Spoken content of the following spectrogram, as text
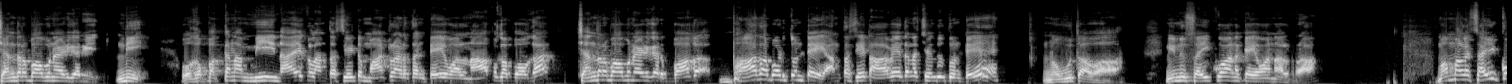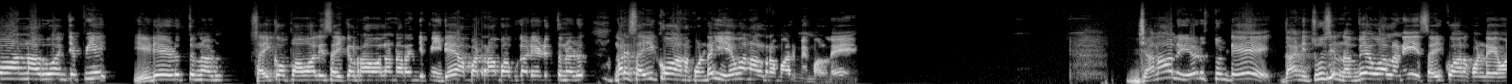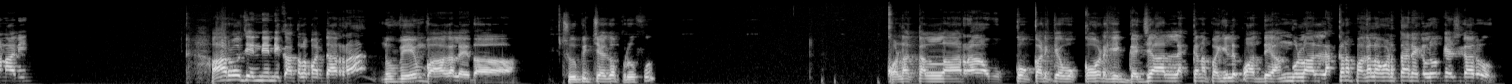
చంద్రబాబు నాయుడు గారి నీ ఒక పక్కన మీ నాయకులు అంత మాట్లాడుతుంటే వాళ్ళని ఆపకపోగా చంద్రబాబు నాయుడు గారు బాగా బాధపడుతుంటే అంత ఆవేదన చెందుతుంటే నవ్వుతావా? నిన్ను సైకో అనక ఏమనాలరా? మమ్మల్ని సైకో అన్నారు అని చెప్పి ఈడే ఎడుతున్నాడు సైకో పోవాలి సైకిల్ రావాలన్నారని చెప్పి ఇదే అంబటి బాబు గారు ఎడుతున్నాడు మరి సైకో అనకుండా ఏమనాలరా మరి మిమ్మల్ని? జనాలు ఏడుస్తుంటే దాన్ని చూసి నవ్వే వాళ్ళని సైకో అనకుండా ఏమనాలి? ఆ రోజు ఎన్నెన్ని కథలు పడ్డారా? నువ్వేం బాగలేదా చూపించాగా ప్రూఫ్ కొడకల్లారా ఒక్కొక్కడికి ఒక్కొక్కడికి గజాల లెక్కన పగిలిపోద్ది అంగుళాల లెక్కన పగలబడతారు ఇక లోకేష్ గారు.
